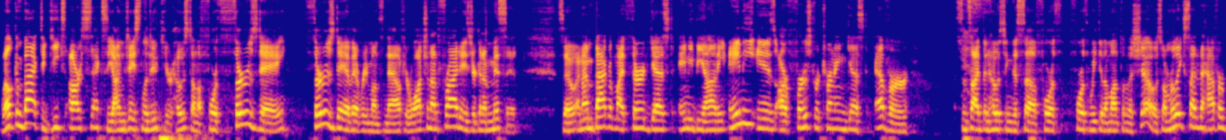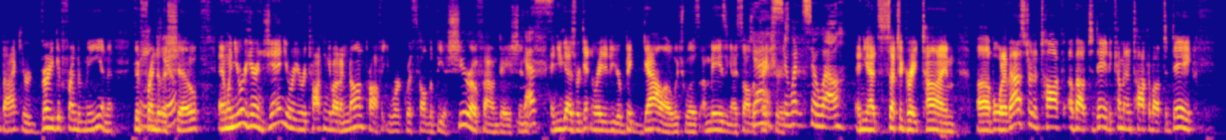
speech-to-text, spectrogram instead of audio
Welcome back to Geeks Are Sexy. I'm Jason LeDuc, your host on the fourth Thursday, Thursday of every month now. If you're watching on Fridays, you're going to miss it. So, and I'm back with my third guest, Amy Biani. Amy is our first returning guest ever since I've been hosting this uh, fourth fourth week of the month on the show. So I'm really excited to have her back. You're a very good friend of me and a good Thank friend of the you. show. And when you were here in January, you were talking about a nonprofit you work with called the Biashiro Foundation. Yes. And you guys were getting ready to do your big gala, which was amazing. I saw the yes, pictures it went so well. and you had such a great time. Uh, but what I've asked her to talk about today, to come in and talk about today,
